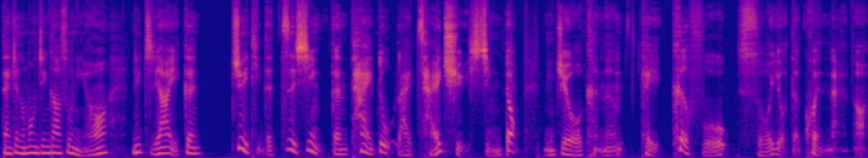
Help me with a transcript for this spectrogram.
但这个梦境告诉你哦，你只要以更具体的自信跟态度来采取行动，你就有可能可以克服所有的困难啊、哦！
